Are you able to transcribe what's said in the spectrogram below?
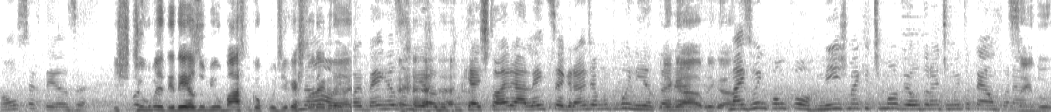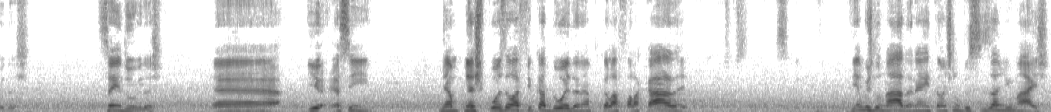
Com certeza. Desculpa, tentei resumir o máximo que eu podia, que a história Não, é grande. Foi bem resumido, porque a história, além de ser grande, é muito bonita, obrigado, né? Obrigado, Mas o inconformismo é que te moveu durante muito tempo, né? Sem dúvidas. Sem dúvidas. É, e assim, minha, minha esposa ela fica doida, né? Porque ela fala, cara, viemos do nada, né? Então a gente não precisa de mais.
